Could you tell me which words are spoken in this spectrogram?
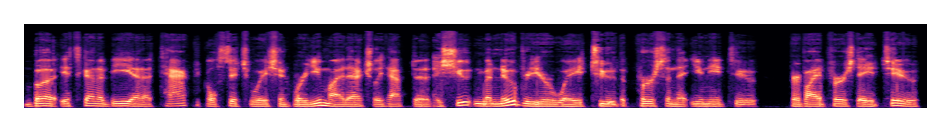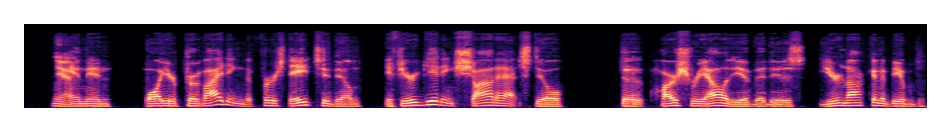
but it's going to be in a tactical situation where you might actually have to shoot and maneuver your way to the person that you need to provide first aid to. Yeah. And then while you're providing the first aid to them, if you're getting shot at still, the harsh reality of it is you're not going to be able to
